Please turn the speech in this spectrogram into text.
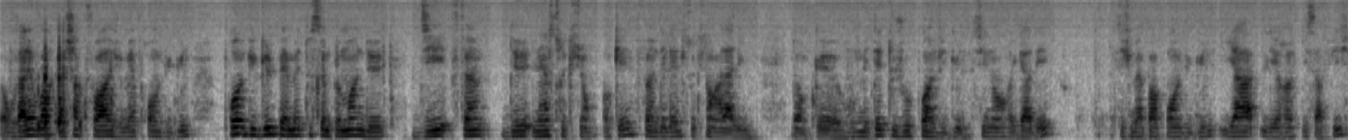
Donc vous allez voir qu'à chaque fois, je mets point virgule. Point virgule permet tout simplement de dire fin de l'instruction. OK? Fin de l'instruction à la ligne. Donc euh, vous mettez toujours point virgule. Sinon, regardez, si je mets pas point virgule, il y a l'erreur qui s'affiche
